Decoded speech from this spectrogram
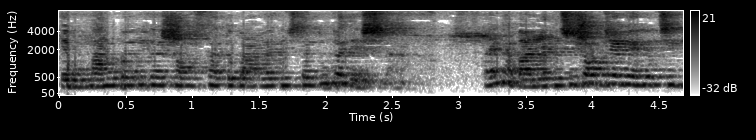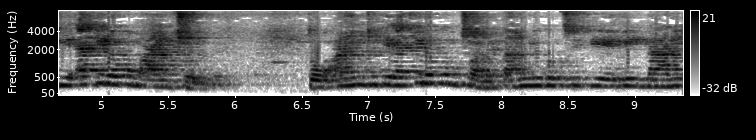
এবং মানবাধিকার সংস্থা তো বাংলাদেশ তো দুটো দেশ না। তাই না? বাংলাদেশে সব জায়গায় হচ্ছে গিয়ে একই রকম আইন চলবে। তো আইন যদি একই রকম চলে, তাহলে হচ্ছে গিয়ে এই নারী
